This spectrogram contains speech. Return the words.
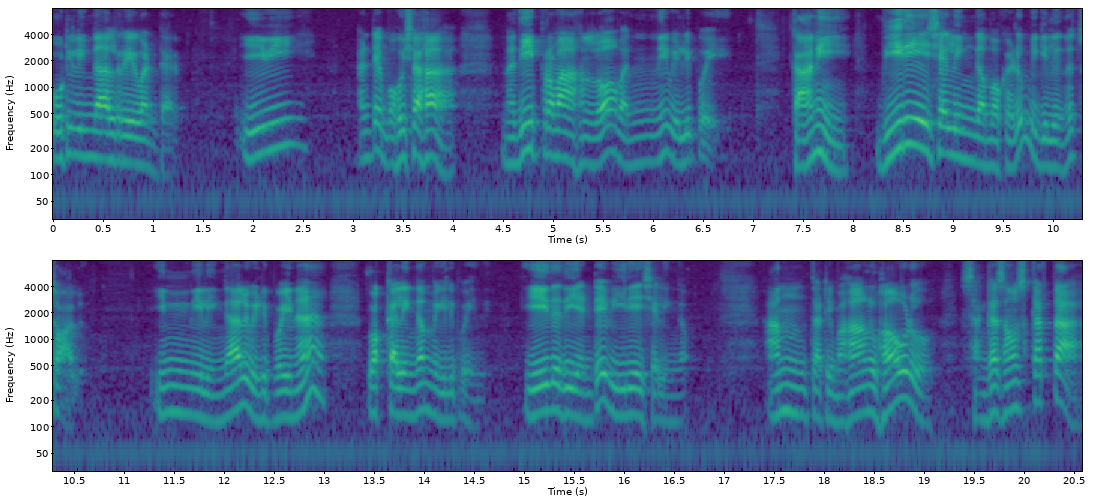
కోటిలింగాలు రేవంటారు. ఏవి అంటే బహుశ నదీ ప్రవాహంలో అవన్నీ వెళ్ళిపోయాయి. కానీ వీరేశలింగం ఒకడు మిగిలిన చాలు. ఇన్ని లింగాలు వెళ్ళిపోయినా ఒక్క లింగం మిగిలిపోయింది. ఏదది అంటే వీరేశలింగం. అంతటి మహానుభావుడు సంఘ సంస్కర్త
